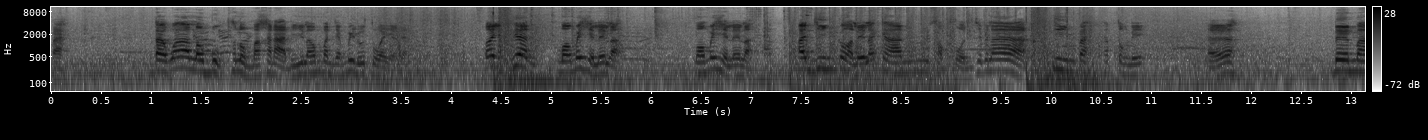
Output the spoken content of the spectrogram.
ไปแต่ว่าเราบุกถล่มมาขนาดนี้แล้วมันยังไม่รู้ตัวอย่างเนี่ยเฮ้ยเพื่อนมองไม่เห็นเลยเหรอมองไม่เห็นเลยเหรอ อะยิงก่อนเลยละกันสับสนใช่ไหมล่ะยิงไปครับตรงนี้ เออ เดินมา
